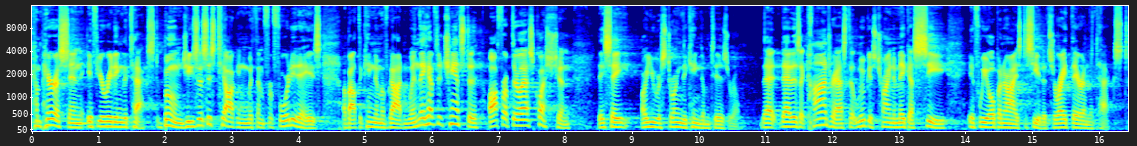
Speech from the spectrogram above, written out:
comparison, if you're reading the text. Boom, Jesus is talking with them for 40 days about the kingdom of God. And when they have the chance to offer up their last question, they say, Are you restoring the kingdom to Israel? That, that is a contrast that Luke is trying to make us see if we open our eyes to see it. It's right there in the text.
